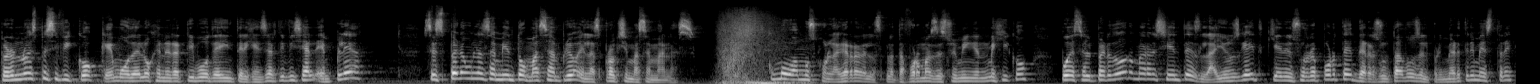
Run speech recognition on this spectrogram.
pero no especificó qué modelo generativo de inteligencia artificial emplea. Se espera un lanzamiento más amplio en las próximas semanas. ¿Cómo vamos con la guerra de las plataformas de streaming en México? Pues el perdedor más reciente es Lionsgate, quien en su reporte de resultados del primer trimestre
